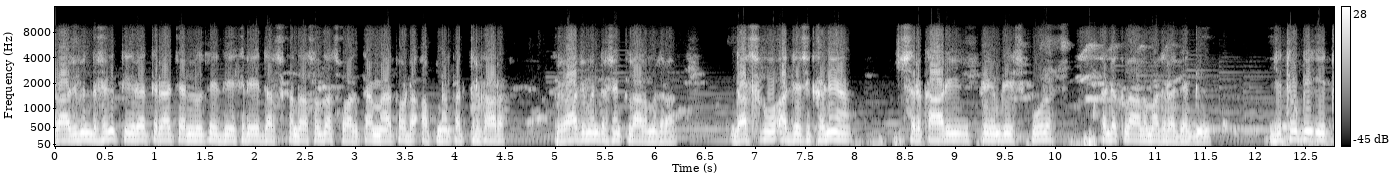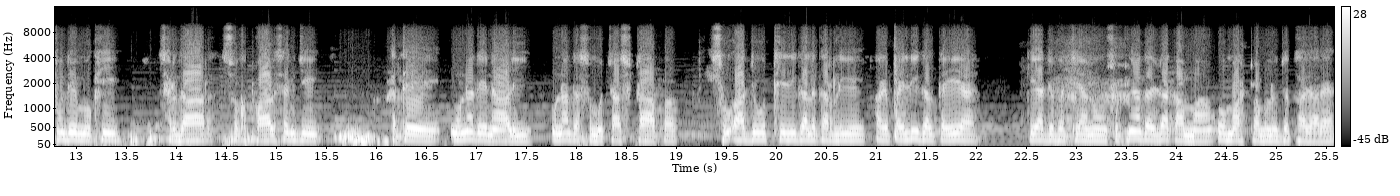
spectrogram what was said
ਰਾਜਵਿੰਦਰ ਸਿੰਘ ਤੇਰਾ ਤੇਰਾ ਚੈਨਲ ਤੇ ਦੇਖ ਰਹੇ ਦਰਸ਼ਕਾਂ ਦਾ ਸਭ ਦਾ ਸਵਾਗਤ ਹੈ। ਮੈਂ ਤੁਹਾਡਾ ਆਪਣਾ ਪੱਤਰਕਾਰ ਰਾਜਵਿੰਦਰ ਸਿੰਘ ਕਲਾਲ ਮਜਰਾ ਦਰਸ਼ਕੋ, ਅੱਜ ਅਸੀਂ ਖੜੇ ਹਾਂ ਸਰਕਾਰੀ ਪ੍ਰਾਇਮਰੀ ਸਕੂਲ ਪਿੰਡ ਕਲਾਲ ਮਜਰਾ ਦੇ ਅੱਗੇ, ਜਿੱਥੋਂ ਕਿ ਇੱਥੋਂ ਦੇ ਮੁਖੀ ਸਰਦਾਰ ਸੁਖਪਾਲ ਸਿੰਘ ਜੀ ਅਤੇ ਉਹਨਾਂ ਦੇ ਨਾਲ ਹੀ ਉਹਨਾਂ ਦਾ ਸਮੁੱਚਾ ਸਟਾਫ। ਸੋ ਅੱਜ ਉੱਥੇ ਦੀ ਗੱਲ ਕਰ ਲਈਏ, ਅੱਜ ਪਹਿਲੀ ਗੱਲ ਤਾਂ ਇਹ ਹੈ ਕਿ ਅੱਜ ਬੱਚਿਆਂ ਨੂੰ ਛੁੱਟੀਆਂ ਦਾ ਜਿਹੜਾ ਕੰਮ ਆ, ਉਹ ਮਾਸਟਰਾਂ ਵੱਲੋਂ ਦਿੱਤਾ ਜਾ ਰਿਹਾ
